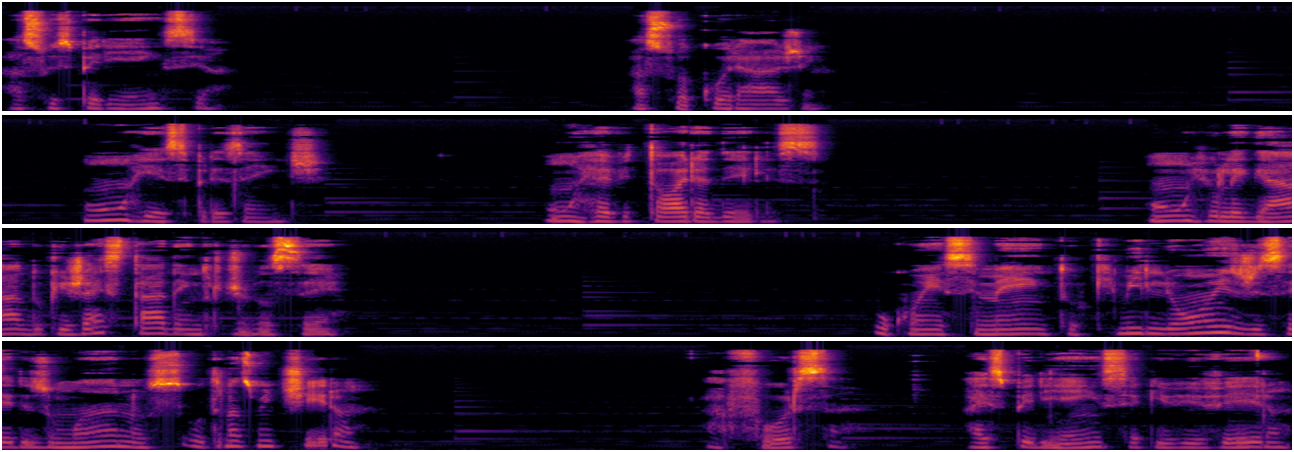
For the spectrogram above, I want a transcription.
a sua experiência, a sua coragem. Honre esse presente. Honre a vitória deles. Honre o legado que já está dentro de você o conhecimento que milhões de seres humanos o transmitiram, a força, a experiência que viveram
